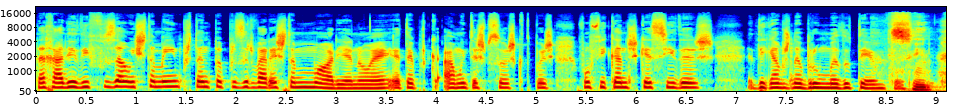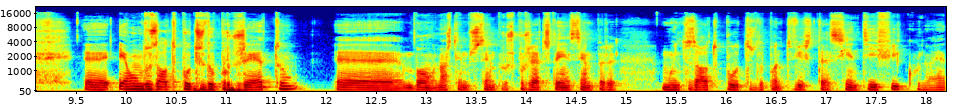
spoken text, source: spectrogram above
da radiodifusão. Isto também é importante para preservar esta memória, não é? Até porque há muitas pessoas que depois vão ficando esquecidas, digamos, na bruma do tempo. Sim, uh, é um dos outputs do projeto bom, nós temos sempre, os projetos têm sempre muitos outputs do ponto de vista científico, não é?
